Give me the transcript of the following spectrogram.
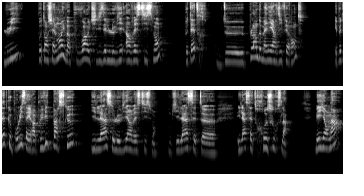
lui, potentiellement, il va pouvoir utiliser le levier investissement peut-être de plein de manières différentes. Et peut-être que pour lui, ça ira plus vite parce que il a ce levier investissement. Donc il a cette, euh, il a cette ressource là. Mais il y en a,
